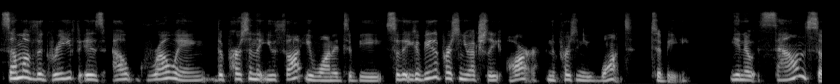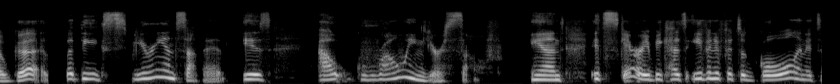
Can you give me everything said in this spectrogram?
Some of the grief is outgrowing the person that you thought you wanted to be so that you could be the person you actually are and the person you want to be. You know it sounds so good but the experience of it is outgrowing yourself and it's scary because even if it's a goal and it's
